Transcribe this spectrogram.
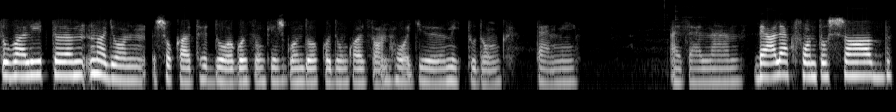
Szóval itt nagyon sokat dolgozunk és gondolkodunk azon, hogy mit tudunk tenni ez ellen. De a legfontosabb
